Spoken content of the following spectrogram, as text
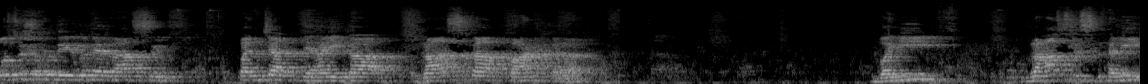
उस सुखदेव ने रास पंचाध्यायी का रास का पाठ करा। वही रास स्थली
